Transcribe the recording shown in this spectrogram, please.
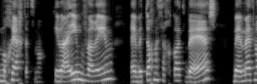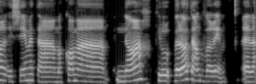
מוכיח את עצמו. כאילו, האם גברים בתוך משחקות באש, באמת מרגישים את המקום הנוח, כאילו, ולא אותם גברים, אלא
